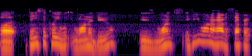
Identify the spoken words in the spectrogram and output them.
But basically what you want to do is once, if you want to have a separate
